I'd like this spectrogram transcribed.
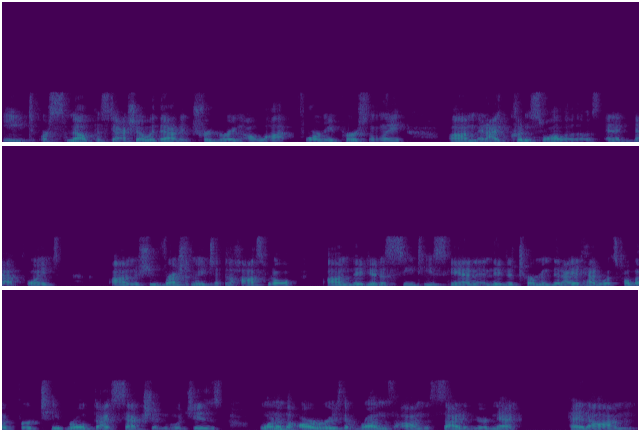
eat or smell pistachio without it triggering a lot for me personally. Um, and I couldn't swallow those. And at that point, um, she rushed me to the hospital um, they did a CT scan and they determined that I had had what's called a vertebral dissection, which is one of the arteries that runs on the side of your neck had um,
